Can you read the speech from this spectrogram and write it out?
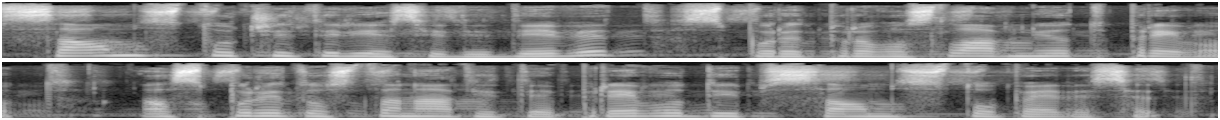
Псалм 149 според православниот превод, а според останатите преводи Псалм 150.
